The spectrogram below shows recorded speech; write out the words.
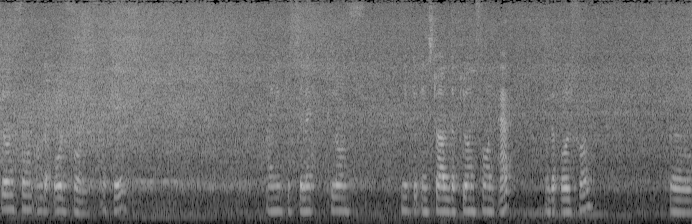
clone phone on the old phone. Okay. I need to select clone need to install the clone phone app on the old phone. So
